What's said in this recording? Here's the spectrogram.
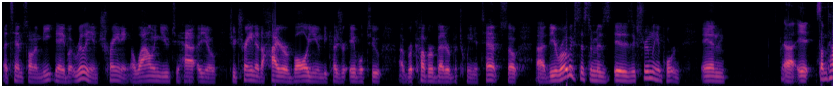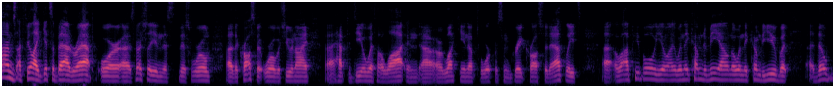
attempts on a meet day, but really in training, allowing you to have, you know, to train at a higher volume because you're able to uh, recover better between attempts. So uh, the aerobic system is is extremely important, and uh, it sometimes I feel like gets a bad rap, or uh, especially in this this world, uh, the CrossFit world, which you and I uh, have to deal with a lot, and uh, are lucky enough to work with some great CrossFit athletes. Uh, a lot of people, you know, when they come to me, I don't know when they come to you, but they'll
